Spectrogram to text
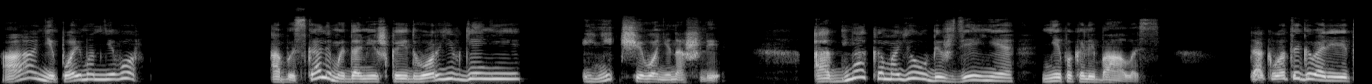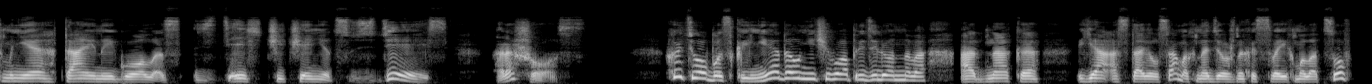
а не пойман не вор. Обыскали мы домишко и двор Евгении и ничего не нашли. Однако мое убеждение не поколебалось. Так вот и говорит мне тайный голос. «Здесь, чеченец, здесь!» Хорошо-с. Хоть обыск и не дал ничего определенного, однако я оставил самых надежных из своих молодцов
